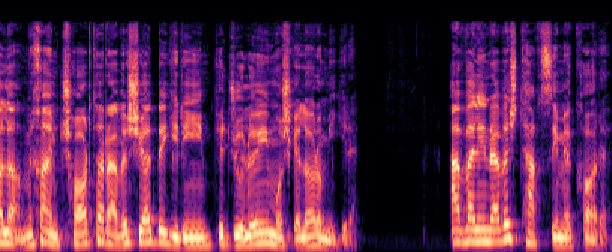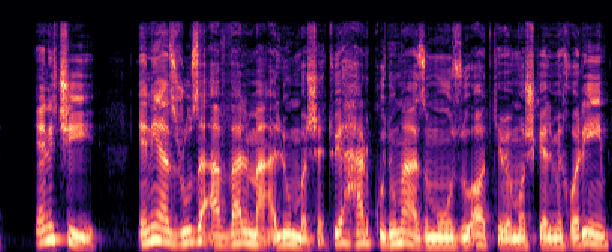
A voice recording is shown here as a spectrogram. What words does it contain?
حالا می‌خوایم چهار تا روش یاد بگیریم که جلوی این مشکلات رو می‌گیره. اولین روش تقسیم کاره. یعنی چی؟ یعنی از روز اول معلوم باشه توی هر کدوم از موضوعات که به مشکل می‌خوریم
